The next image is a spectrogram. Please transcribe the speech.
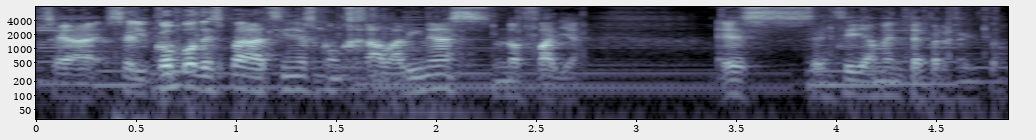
O sea, el combo de espadachines con jabalinas no falla. Es sencillamente perfecto.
